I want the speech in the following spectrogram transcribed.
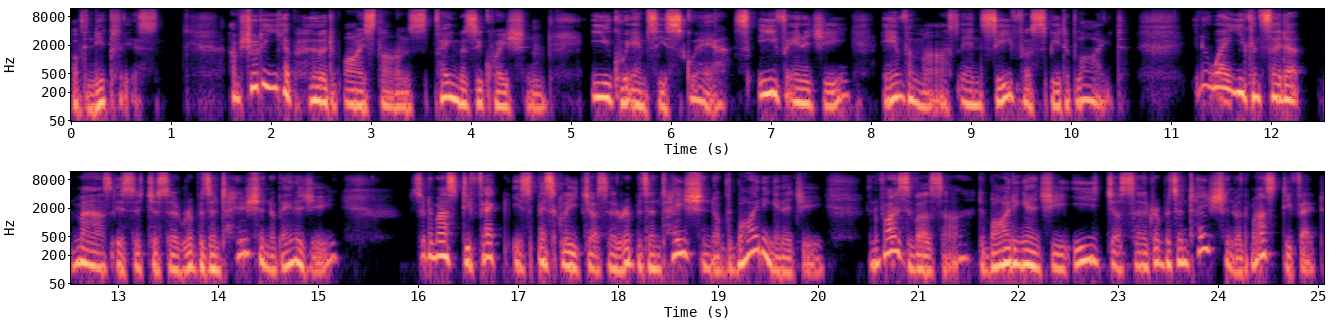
of the nucleus. I'm sure that you have heard of Einstein's famous equation E equal mc squared, E for energy, m for mass, and c for speed of light. In a way, you can say that mass is just a representation of energy, so the mass defect is basically just a representation of the binding energy, and vice versa, the binding energy is just a representation of the mass defect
